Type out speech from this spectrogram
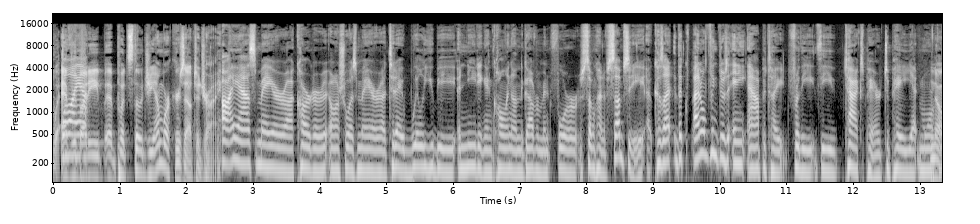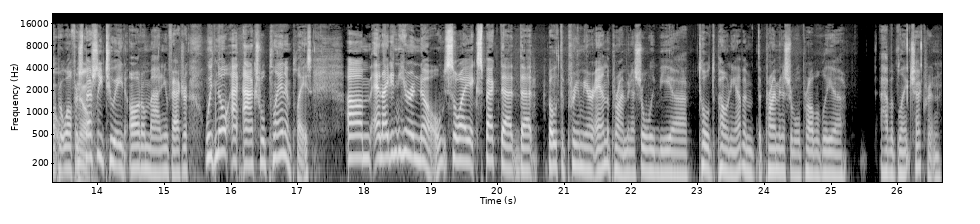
well, everybody I, uh, puts the GM workers out to dry. I asked Mayor uh, Carter, Oshawa's mayor, uh, today, will you be needing and calling on the government for some kind of subsidy? Because I, the, I don't think there's any appetite for the, the taxpayer to pay yet more no, corporate welfare, no. especially to an auto manufacturer with no a- actual plan in place. Um, and I didn't hear a no, so I expect that that both the premier and the prime minister will be uh, told to pony up, and the prime minister will probably uh, have a blank check written.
